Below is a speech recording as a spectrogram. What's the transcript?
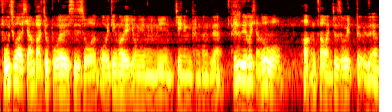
浮出来的想法就不会是说我一定会永远永远健健康康这样，就是会想说我好像早晚就是会得这样。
